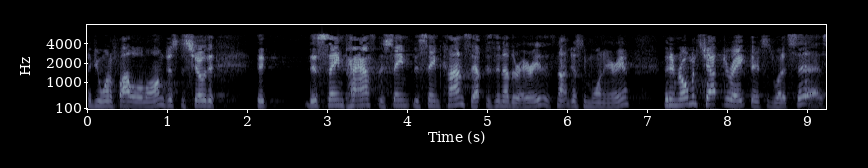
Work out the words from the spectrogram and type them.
if you want to follow along, just to show that, that this same path, the same, the same concept is in other areas. It's not just in one area. But in Romans chapter 8, this is what it says.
